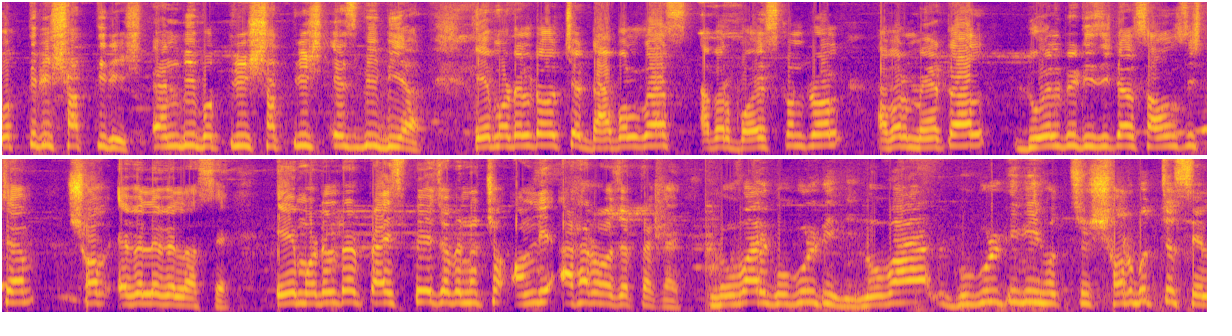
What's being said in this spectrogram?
বত্রিশ সাতত্রিশ এনবি বত্রিশ সাতত্রিশ এসবি বিআর এই মডেলটা হচ্ছে ডাবল গ্লাস আবার ভয়েস কন্ট্রোল আবার metal dual B digital sound system সব অ্যাভেলেবেল আছে। এই মডেলটার প্রাইস পেয়ে যাবেন হচ্ছে অনলি আঠারো হাজার টাকায়। নোভার Google TV Nova Google TV হচ্ছে সর্বোচ্চ সেল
